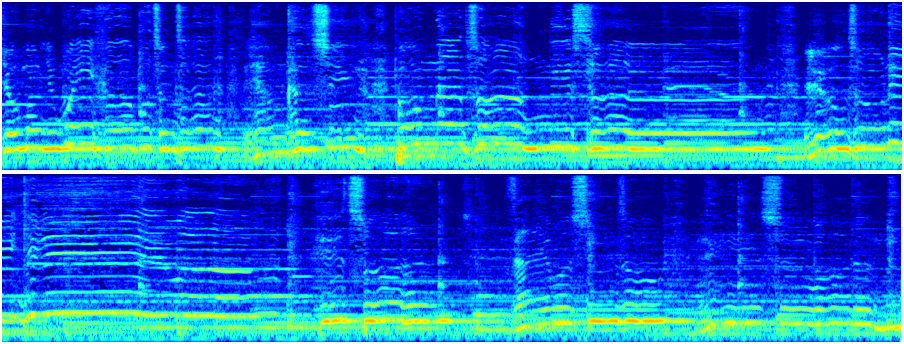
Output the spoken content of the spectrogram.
有梦魇为何不成真？两颗心碰了撞一生，留住你一吻一寸，在我心中你是我的女，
